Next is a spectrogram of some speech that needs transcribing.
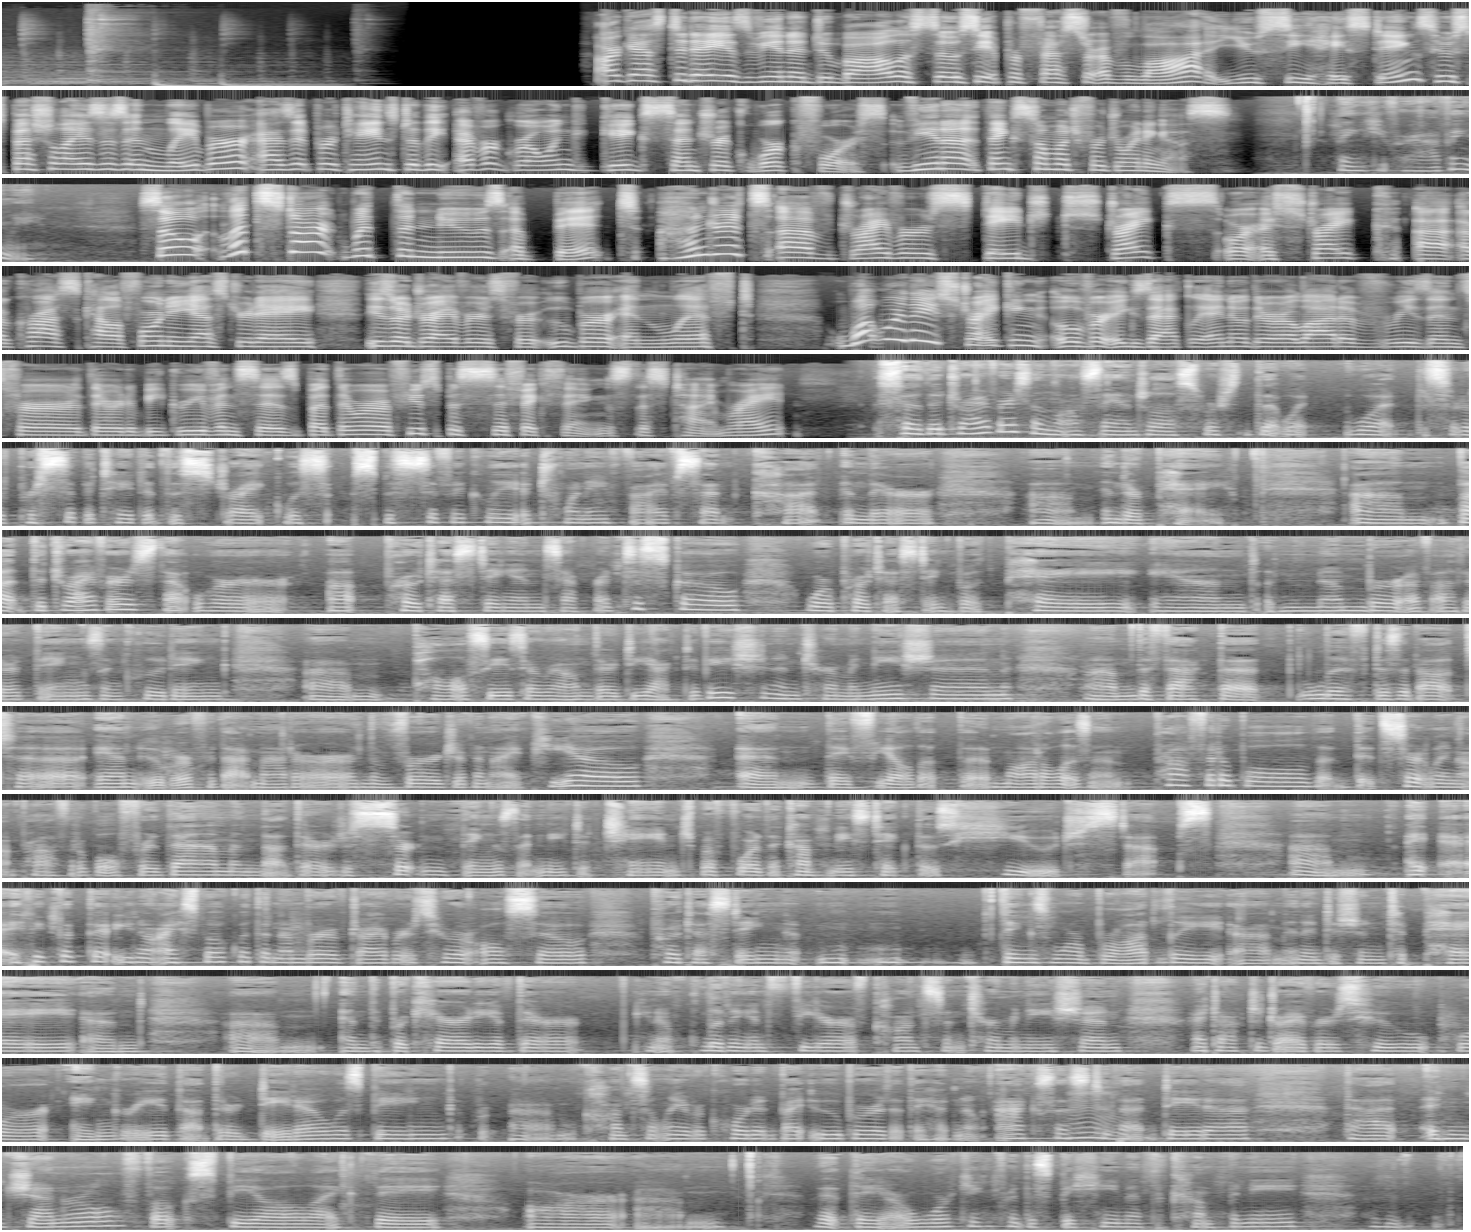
Our guest today is Veena Dubal, Associate Professor of Law at UC Hastings, who specializes in labor as it pertains to the ever growing gig centric workforce. Veena, thanks so much for joining us. Thank you for having me. So let's start with the news a bit. Hundreds of drivers staged strikes or a strike uh, across California yesterday. These are drivers for Uber and Lyft. What were they striking over exactly? I know there are a lot of reasons for there to be grievances, but there were a few specific things this time, right? So the drivers in Los Angeles were that what what sort of precipitated the strike was specifically a 25 cent cut in their um, in their pay. Um, but the drivers that were up protesting in San Francisco were protesting both pay and a number of other things, including um, policies around their deactivation and termination, um, the fact that Lyft is about to, and Uber for that matter, are on the verge of an IPO, and they feel that the model isn't profitable, that it's certainly not profitable for them, and that there are just certain things that need to change before the companies take those huge steps. Um, I, I, think that there, you know I spoke with a number of drivers who are also protesting m- things more broadly, um, in addition to pay and um, and the precarity of their you know, living in fear of constant termination. I talked to drivers who were angry that their data was being um, constantly recorded by Uber, that they had no access mm. to hmm. that data, that in general, folks feel like they are. Um, that they are working for this behemoth company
